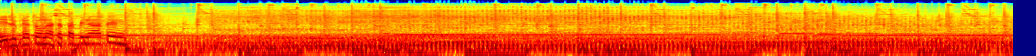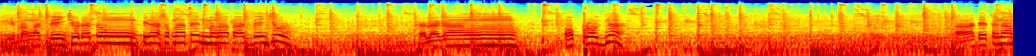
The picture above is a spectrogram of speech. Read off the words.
Ilog na tong nasa tabi natin. Ibang adventure na tong pinasok natin mga ka-adventure. Talagang off-road na. At ito na,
